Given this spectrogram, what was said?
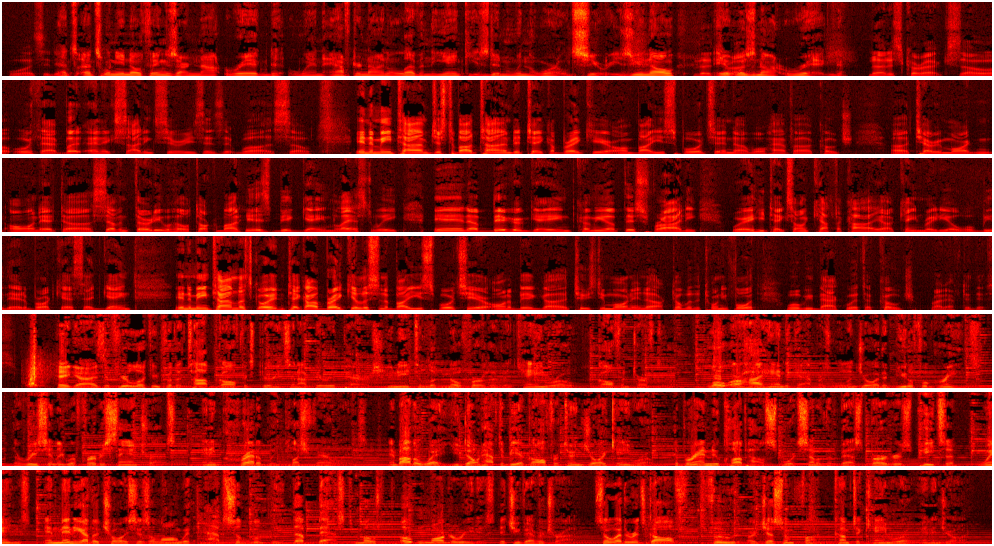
was it? That's that's when you know things are not rigged. When after 9-11, the Yankees didn't win the World Series, you know it right. was not rigged. That is correct. So uh, with that, but an exciting series as it was. So, in the meantime, just about time to take a break here on Bayou Sports, and uh, we'll have uh, Coach uh, Terry Martin on at uh, 7:30. He'll talk about his big game last week and a bigger game coming up this Friday, where he takes on Catholic High. Uh, Kane Radio will be there to broadcast that game. In the meantime, let's go ahead and take our break. You listen to Bayou Sports here on a big uh, Tuesday morning, October the 24th. We'll be back with a coach right after this. Hey guys, if you're looking for the top golf experience in Iberia Parish, you need to look no further than Cane Row Golf and Turf Club. Low or high handicappers will enjoy the beautiful greens, the recently refurbished sand traps, and incredibly plush fairways. And by the way, you don't have to be a golfer to enjoy Cane Row. The brand new clubhouse sports some of the best burgers, pizza, wings, and many other choices, along with absolutely the best, most potent margaritas that you've ever tried. So whether it's golf, food, or just some fun, come to Cane Row and enjoy.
